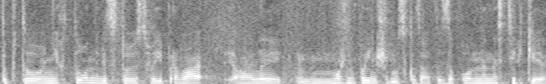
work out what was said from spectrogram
Тобто ніхто не відстоює свої права, але можна по-іншому сказати, закон не настільки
